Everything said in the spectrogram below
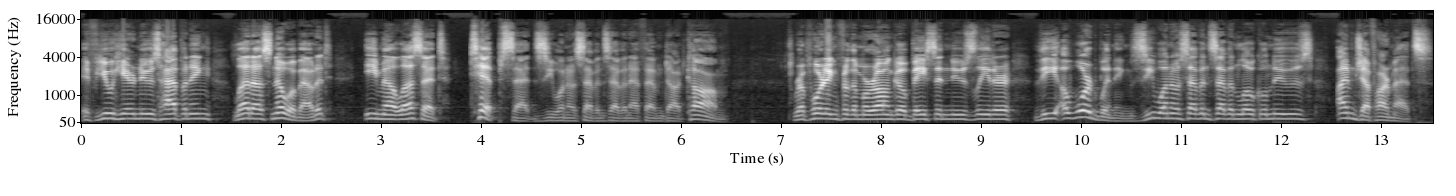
If you hear news happening, let us know about it. Email us at tips at z1077fm.com. Reporting for the Morongo Basin News Leader, the award winning Z1077 Local News, I'm Jeff Harmetz.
